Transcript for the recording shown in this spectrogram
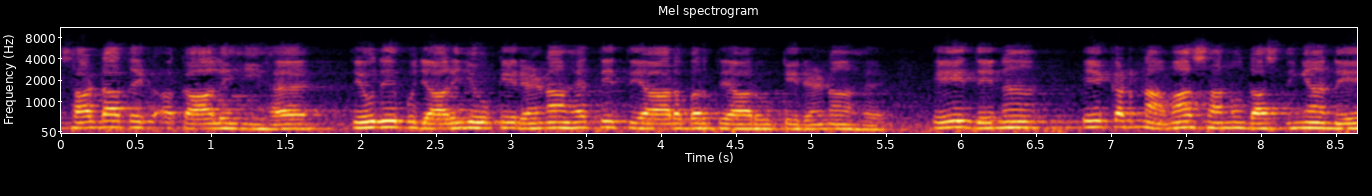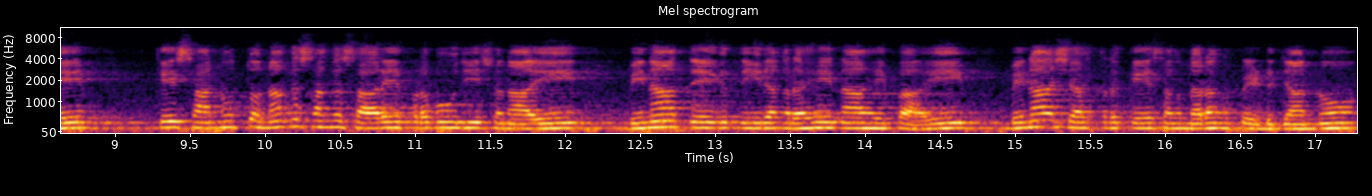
ਸਾਡਾ ਤੇ ਇੱਕ ਅਕਾਲ ਹੀ ਹੈ ਤੇ ਉਹਦੇ ਪੁਜਾਰੀ ਹੋ ਕੇ ਰਹਿਣਾ ਹੈ ਤੇ ਤਿਆਰ ਬਰ ਤਿਆਰ ਹੋ ਕੇ ਰਹਿਣਾ ਹੈ। ਇਹ ਦਿਨ, ਇਹ ਘਟਨਾਵਾਂ ਸਾਨੂੰ ਦੱਸਦੀਆਂ ਨੇ ਕਿ ਸਾਨੂੰ ਧੁਨੰਗ ਸੰਗ ਸਾਰੇ ਪ੍ਰਭੂ ਜੀ ਸੁਨਾਈ ਬਿਨਾ ਤੇਗ ਤੀਰੰਗ ਰਹੇ ਨਾ ਨਾਹੀ ਭਾਈ ਬਿਨਾ ਸ਼ਸਤਰ ਕੇ ਸੰਗ ਨਰੰਗ ਪਿੰਡ ਜਾਨੋ,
